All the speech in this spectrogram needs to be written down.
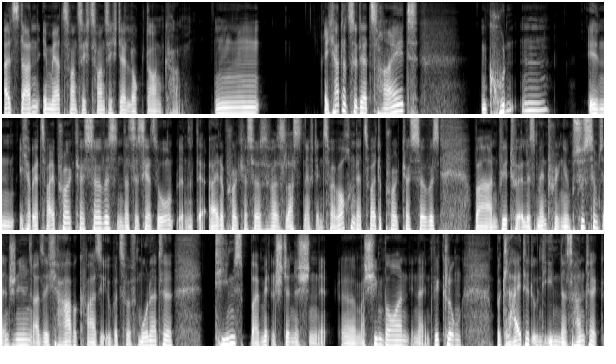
als dann im März 2020 der Lockdown kam. Hm, ich hatte zu der Zeit einen Kunden, in, ich habe ja zwei Project Service und das ist ja so, also der eine Project Service war das Lastenheft in zwei Wochen, der zweite Project Service war ein virtuelles Mentoring im Systems Engineering, also ich habe quasi über zwölf Monate Teams bei mittelständischen äh, Maschinenbauern in der Entwicklung begleitet und ihnen das Handwerk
